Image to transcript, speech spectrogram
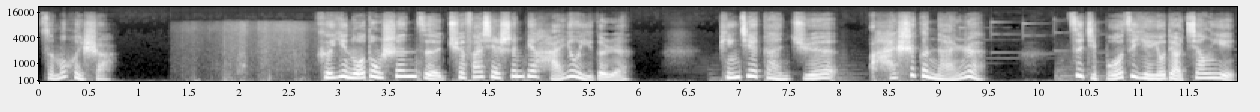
怎么回事儿？可一挪动身子，却发现身边还有一个人。凭借感觉，还是个男人，自己脖子也有点僵硬，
